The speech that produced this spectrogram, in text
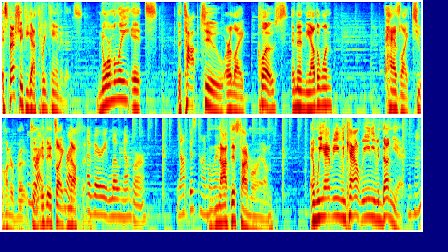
Especially if you got three candidates, normally it's the top two are like close, and then the other one has like 200 votes. It- it's like right. nothing. A very low number. Not this time around. Not this time around. And we haven't even counted. We ain't even done yet. Mm-hmm.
